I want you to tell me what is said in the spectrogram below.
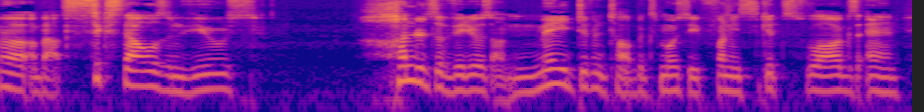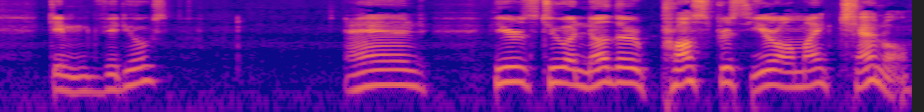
Uh, about 6,000 views. Hundreds of videos on many different topics, mostly funny skits, vlogs, and gaming videos. And here's to another prosperous year on my channel.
